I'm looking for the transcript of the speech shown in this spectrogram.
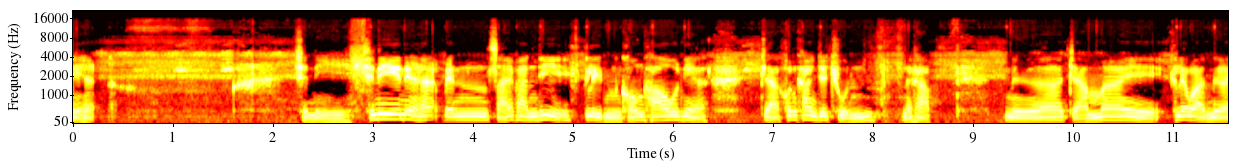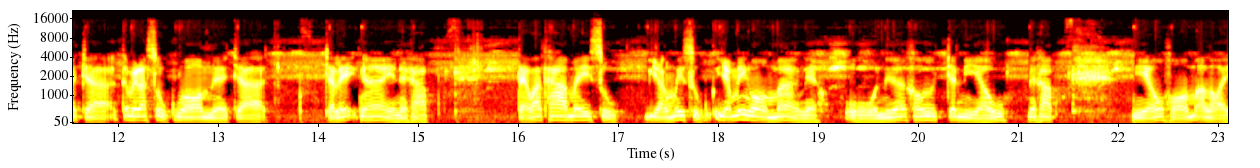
นี่ฮะชะนีชะนีเนี่ยฮะเป็นสายพันธุ์ที่กลิ่นของเขาเนี่ยจะค่อนข้างจะฉุนนะครับ เนื้อจะไม่เขาเรียกว่าเนื้อจะเวลาสุกงอมเนี่ยจะจะเละง่ายนะครับ แต่ว่าถ้าไม่สุกยังไม่สุกยังไม่งอมมากเนี่ยโอ้โหเนื้อเขาจะเหนียวนะครับ เหนียวหอมอร่อย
